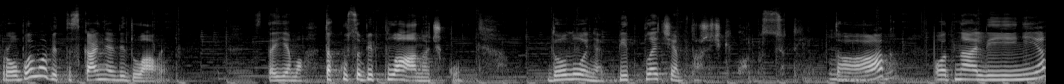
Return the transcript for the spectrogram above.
Пробуємо відтискання від лави. Стаємо таку собі планочку. Долоня під плечем, трошечки корпус сюди. Так. Одна лінія,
